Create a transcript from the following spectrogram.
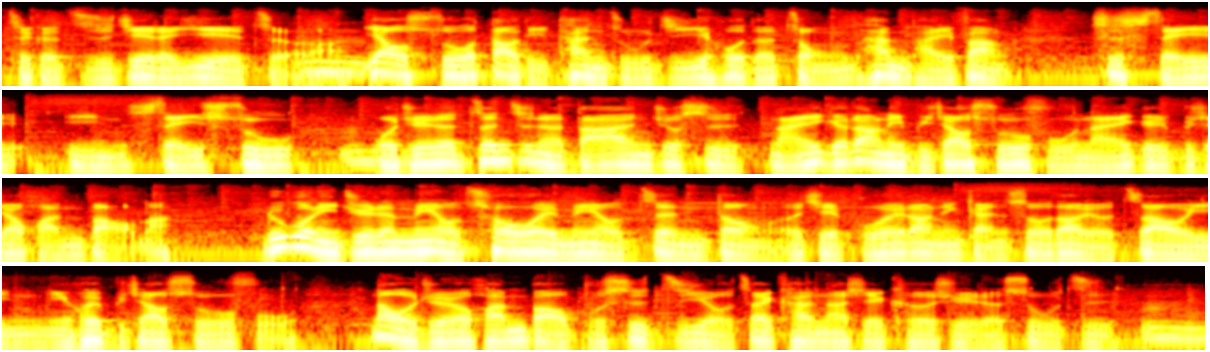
这个直接的业者啊，要说到底碳足迹或者总碳排放是谁赢谁输，我觉得真正的答案就是哪一个让你比较舒服，哪一个比较环保嘛。如果你觉得没有臭味、没有震动，而且不会让你感受到有噪音，你会比较舒服。那我觉得环保不是只有在看那些科学的数字。嗯，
